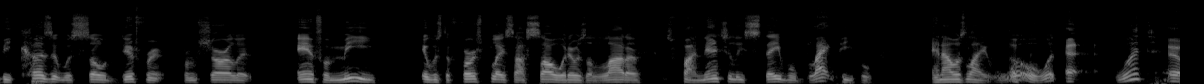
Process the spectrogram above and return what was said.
because it was so different from Charlotte, and for me, it was the first place I saw where there was a lot of financially stable black people, and I was like, "Whoa, what? Uh, What?" Uh,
